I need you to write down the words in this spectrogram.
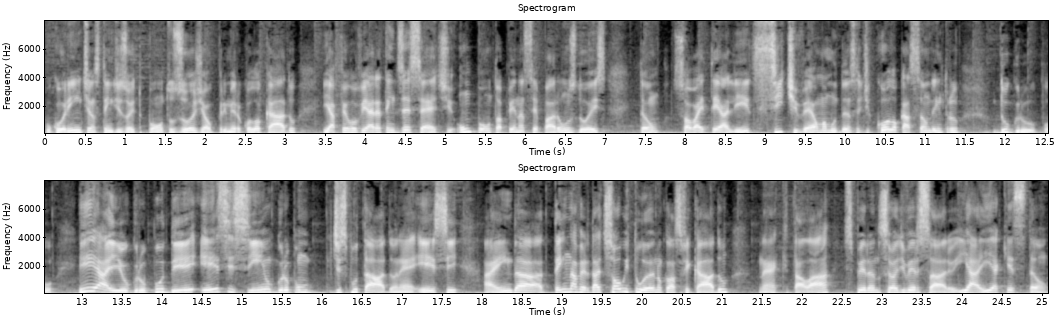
O Corinthians tem 18 pontos, hoje é o primeiro colocado, e a Ferroviária tem 17. Um ponto apenas separa os dois, então só vai ter ali, se tiver, uma mudança de colocação dentro do grupo. E aí o grupo D, esse sim, o grupo disputado, né? Esse ainda tem, na verdade, só o Ituano classificado, né? Que tá lá esperando seu adversário. E aí a questão:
